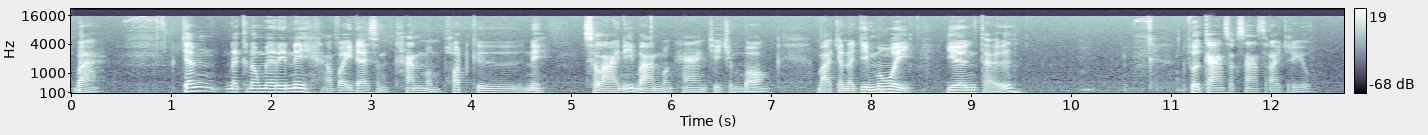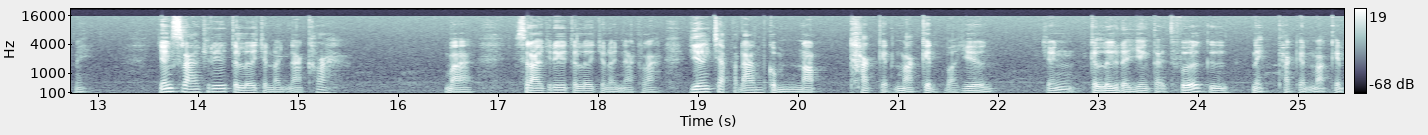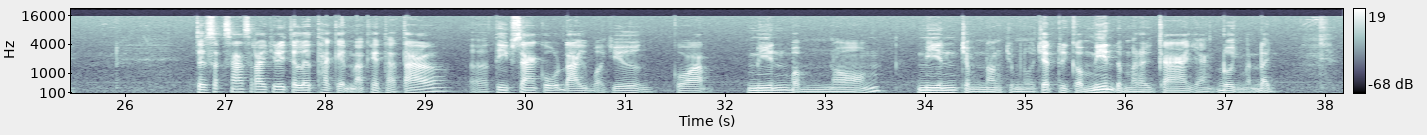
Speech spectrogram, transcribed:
បាទអញ្ចឹងនៅក្នុងមេរៀននេះអ្វីដែលសំខាន់បំផុតគឺនេះ slide នេះបានបង្ហាញជាចម្បង បាទចំណុចទី1យើងត្រូវធ្វើការសិក្សាស្រាវជ្រាវនេះអញ្ចឹងស្រាវជ្រាវទៅលើចំណុចណាខ្លះបាទស្រាវជ្រាវទៅលើចំណុចណាខ្លះយើងចាប់ផ្ដើមកំណត់ target market របស់យើង អញ្ចឹងកលឹះដែលយើងត្រូវធ្វើគឺនេះ target market ទៅសិក្សាស្រាវជ្រាវទៅលើ target market ថាតើទីផ្សារគោលដៅរបស់យើងគាត់មានបំណង មានចំណង់ចំណូលចិត្តឬក៏មានតម្រូវការយ៉ាងដូចម្ដេច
